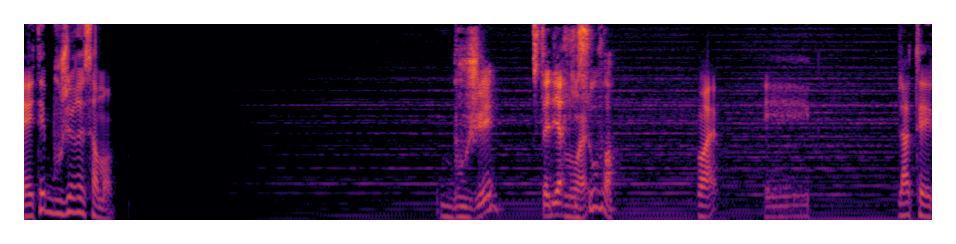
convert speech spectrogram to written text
a été bougé récemment. Bouger C'est-à-dire qu'il Ouais. s'ouvre? Ouais. Et là, t'es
